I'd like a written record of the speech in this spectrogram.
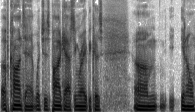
of content, which is podcasting, right? Because, um, you know,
